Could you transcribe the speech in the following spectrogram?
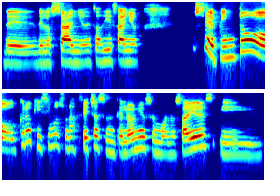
de, de los años, de estos 10 años no sé, pintó, creo que hicimos unas fechas en Telonius en Buenos Aires y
